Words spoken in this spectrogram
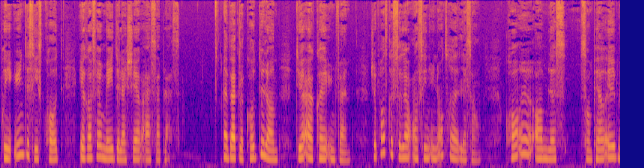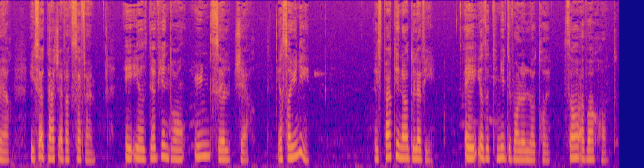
pris une de ses côtes et refermé de la chair à sa place. Avec la côte de l'homme, Dieu a créé une femme. Je pense que cela enseigne une autre leçon. Quand un homme laisse son père et mère, il s'attache avec sa femme, et ils deviendront une seule chair. Ils sont unis, les partenaires de la vie, et ils atténuent devant l'autre, sans avoir honte.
